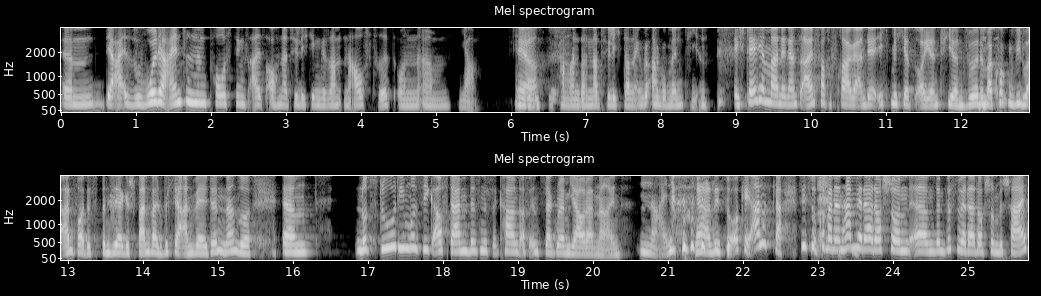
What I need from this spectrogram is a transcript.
Ähm, der, sowohl der einzelnen Postings als auch natürlich dem gesamten Auftritt. Und ähm, ja, in ja. kann man dann natürlich dann argumentieren. Ich stelle dir mal eine ganz einfache Frage, an der ich mich jetzt orientieren würde. Mal mhm. gucken, wie du antwortest. Ich bin sehr gespannt, weil du bist ja Anwältin. Ne? So, ähm, nutzt du die Musik auf deinem Business-Account auf Instagram, ja oder nein? Nein. Ja, siehst du, okay, alles klar. Siehst du, guck mal, dann haben wir da doch schon, ähm, dann wissen wir da doch schon Bescheid.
